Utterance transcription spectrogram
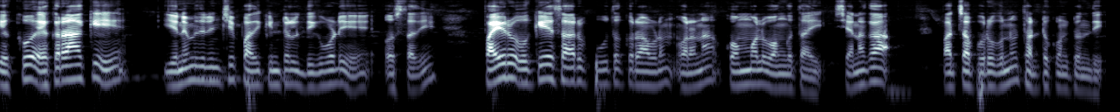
ఎక్కువ ఎకరాకి ఎనిమిది నుంచి పది క్వింటల దిగుబడి వస్తుంది. పైరు ఒకేసారి పూతకు రావడం వలన కొమ్మలు వంగుతాయి. శనగ పచ్చ పురుగును తట్టుకుంటుంది.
